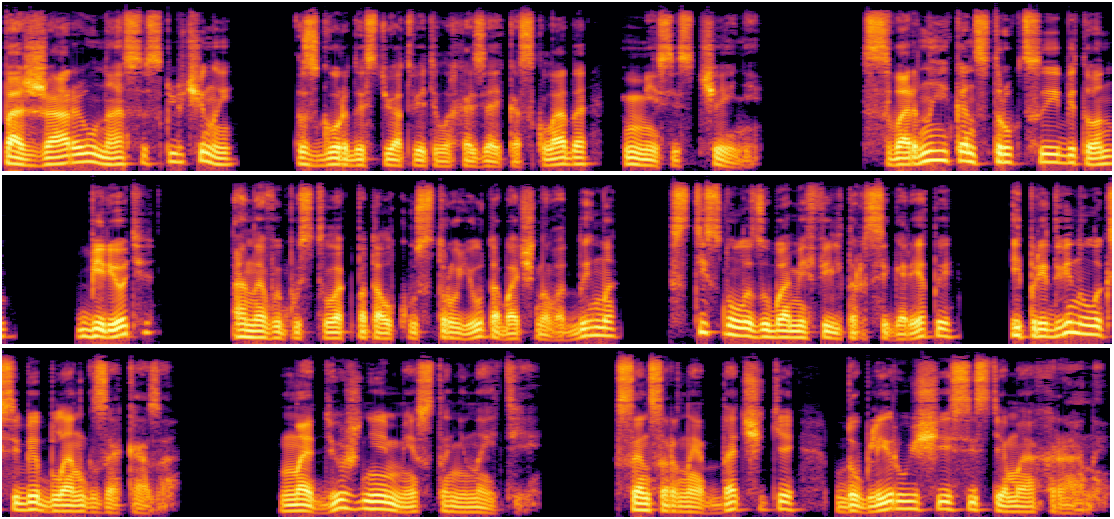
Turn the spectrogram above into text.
«Пожары у нас исключены», — с гордостью ответила хозяйка склада миссис Чейни. «Сварные конструкции бетон. Берете?» Она выпустила к потолку струю табачного дыма стиснула зубами фильтр сигареты и придвинула к себе бланк заказа. Надежнее места не найти. Сенсорные датчики, дублирующие системы охраны.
